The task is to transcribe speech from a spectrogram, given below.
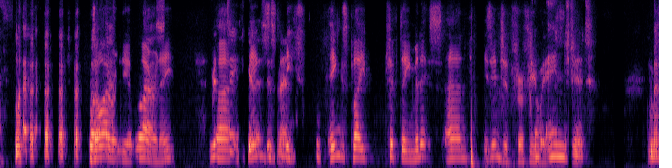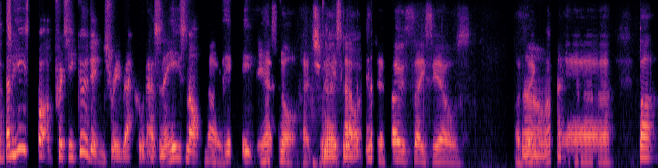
There's Well, irony of irony. Ridiculous, Uh, Ings, isn't it? Ings, Ings played 15 minutes and is injured for a few Got weeks. injured, man. and he's got a pretty good injury record, hasn't he? He's not. No, He, he, he has not actually. No, he's not. They're both ACLs, I think. oh, right. Uh, but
